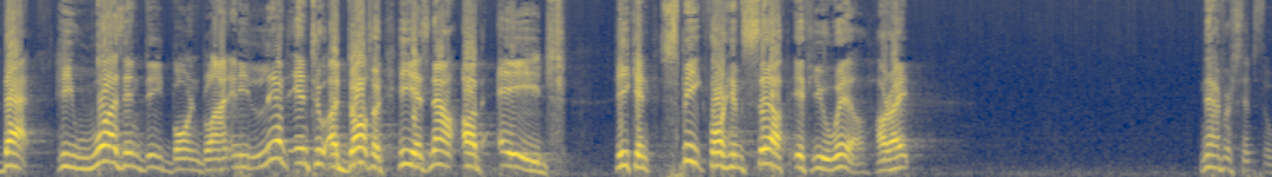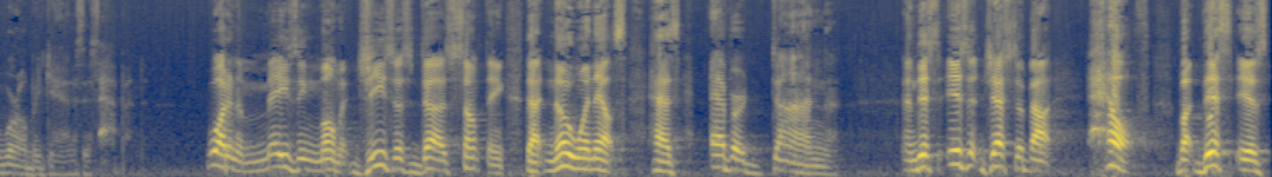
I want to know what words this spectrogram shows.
that he was indeed born blind and he lived into adulthood. He is now of age. He can speak for himself, if you will. All right? Never since the world began has this happened. What an amazing moment. Jesus does something that no one else has ever done. And this isn't just about health, but this is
